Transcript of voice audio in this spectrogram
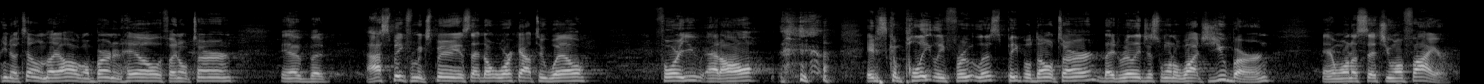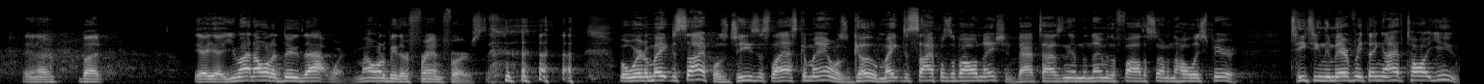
you know tell them they all gonna burn in hell if they don't turn. You know, but I speak from experience that don't work out too well for you at all. it is completely fruitless. People don't turn. They really just want to watch you burn and want to set you on fire, you know. But yeah, yeah, you might not want to do that one. You might want to be their friend first. but we're to make disciples. Jesus' last command was go make disciples of all nations, baptizing them in the name of the Father, Son, and the Holy Spirit, teaching them everything I have taught you.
